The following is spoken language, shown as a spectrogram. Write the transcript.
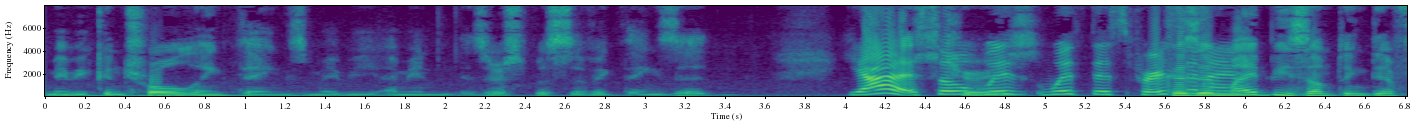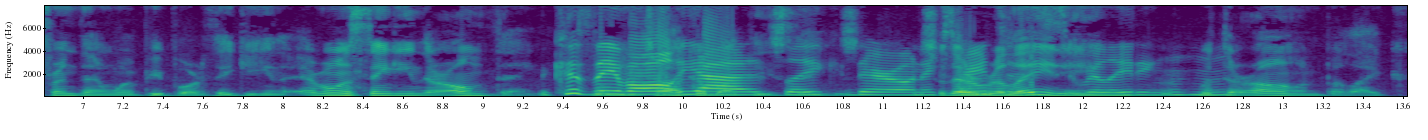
maybe controlling things? Maybe I mean, is there specific things that Yeah. So curious. with with this person, because it I- might be something different than what people are thinking. Everyone's thinking their own thing because they've all yeah these like things. their own so they're relating, relating with mhm. their own. But like,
